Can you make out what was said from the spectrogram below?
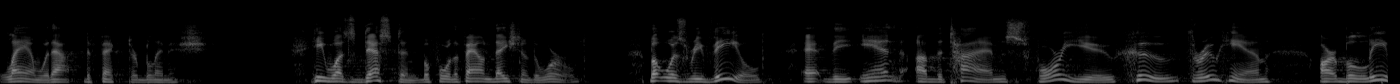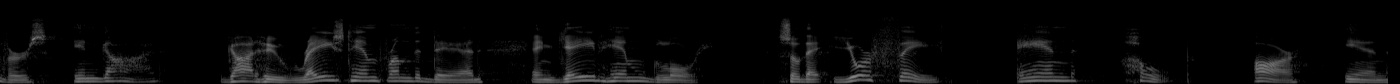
lamb without defect or blemish. He was destined before the foundation of the world, but was revealed at the end of the times for you who, through him, are believers in God. God who raised him from the dead and gave him glory, so that your faith and hope are in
